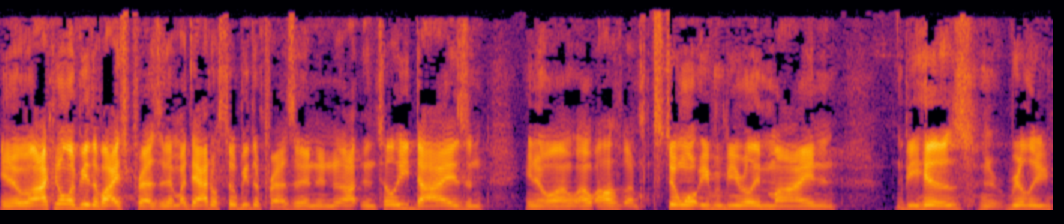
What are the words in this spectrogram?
you know, I can only be the vice president. My dad will still be the president and not, until he dies, and, you know, I'll, I'll, still won't even be really mine and be his. And it really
